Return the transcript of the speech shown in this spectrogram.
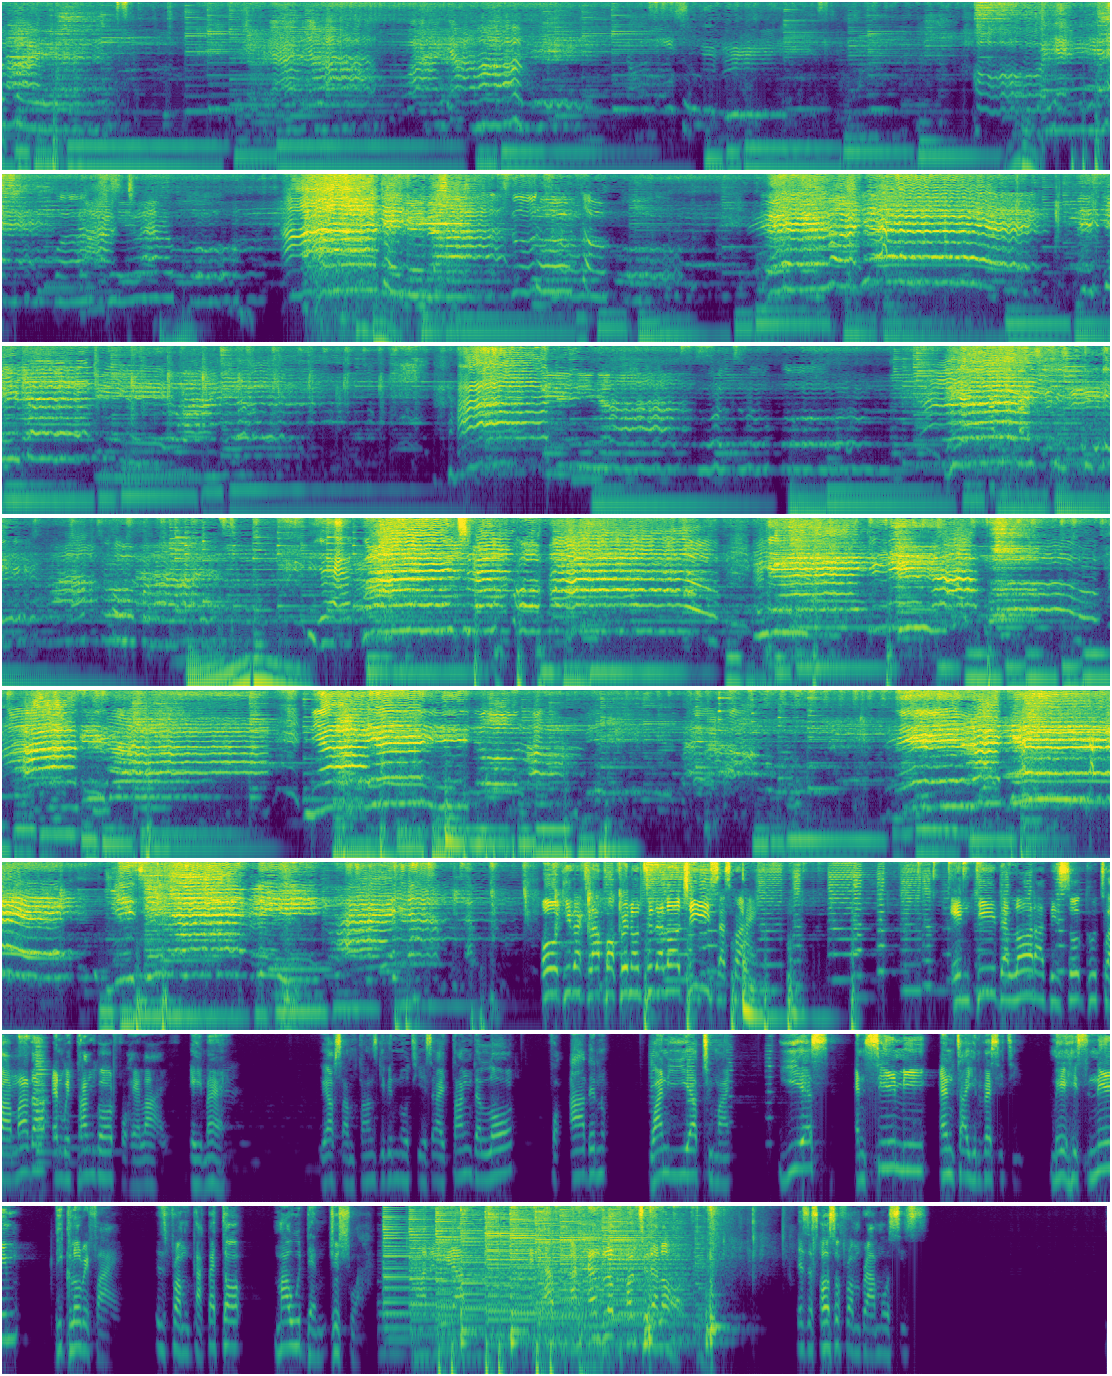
give a clap offering unto the Lord Jesus Christ. Indeed, the Lord has been so good to our mother, and we thank God for her life. Amen. We have some Thanksgiving note here. I thank the Lord for adding one year to my years and seeing me enter university. May his name be glorified. This is from Gakpeto Maudem Joshua. Hallelujah. And have an envelope unto the Lord. This is also from Bramosis.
